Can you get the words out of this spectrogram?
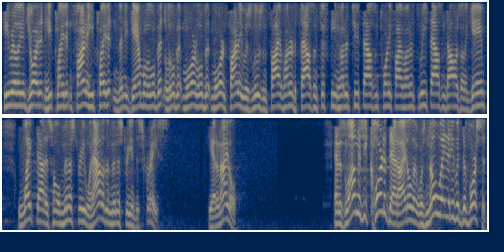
he really enjoyed it, and he played it, and finally he played it, and then he'd gamble a little bit, and a little bit more, a little bit more, and finally he was losing 500 1000 1500 2000 2500 $3,000 on a game, wiped out his whole ministry, went out of the ministry in disgrace. He had an idol. And as long as he courted that idol, there was no way that he would divorce it.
